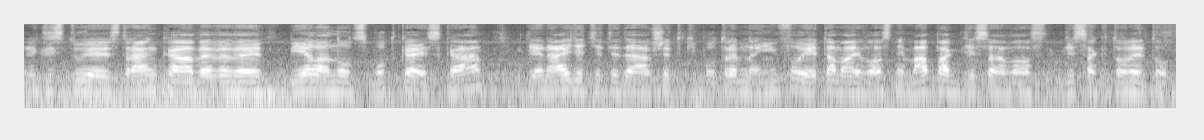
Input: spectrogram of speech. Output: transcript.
existuje stránka www.bielanoc.sk, kde nájdete teda všetky potrebné info. Je tam aj vlastne mapa, kde sa, kde sa ktoré to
